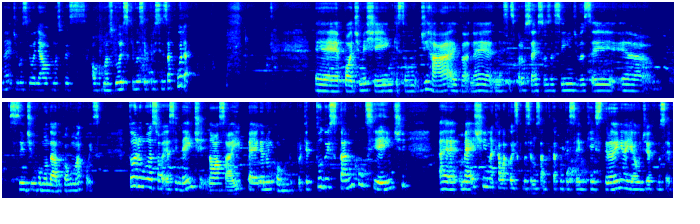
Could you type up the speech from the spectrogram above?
né? De você olhar algumas coisas, algumas dores que você precisa curar. É, pode mexer em questão de raiva, né? Nesses processos assim de você é, se sentir incomodado com alguma coisa. Touro, lua, sol e ascendente, nossa, aí pega no incômodo, porque tudo isso está no inconsciente, é, mexe naquela coisa que você não sabe o que está acontecendo, que é estranha, e é o dia que você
